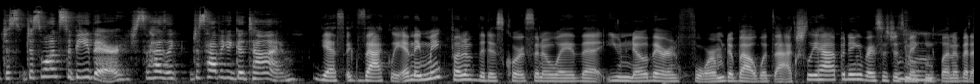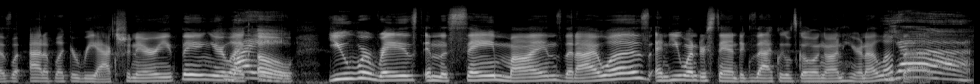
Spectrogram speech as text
just just wants to be there. Just has like just having a good time. Yes, exactly. And they make fun of the discourse in a way that you know they're informed about what's actually happening versus just making mm-hmm. fun of it as out of like a reactionary thing. You're like, Right. "Oh, you were raised in the same minds that I was and you understand exactly what's going on here." And I love that.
